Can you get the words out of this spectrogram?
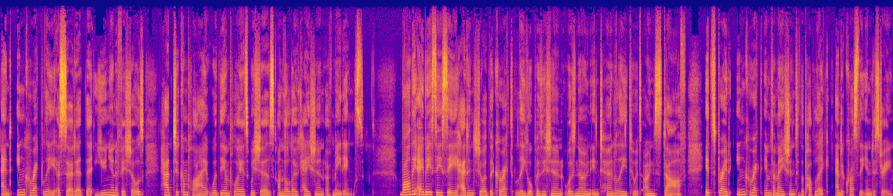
and incorrectly asserted that union officials had to comply with the employer's wishes on the location of meetings. While the ABCC had ensured the correct legal position was known internally to its own staff, it spread incorrect information to the public and across the industry.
